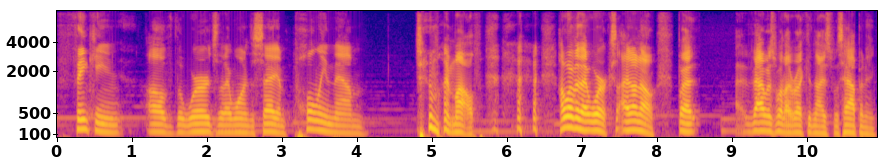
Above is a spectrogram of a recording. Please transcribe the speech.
thinking of the words that I wanted to say and pulling them to my mouth. However, that works, I don't know. But that was what I recognized was happening.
